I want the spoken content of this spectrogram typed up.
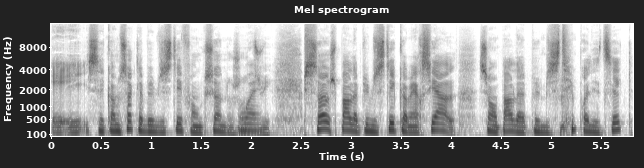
Et, et c'est comme ça que la publicité fonctionne aujourd'hui. Ouais. Puis ça, je parle de la publicité commerciale. Si on parle de la publicité politique,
